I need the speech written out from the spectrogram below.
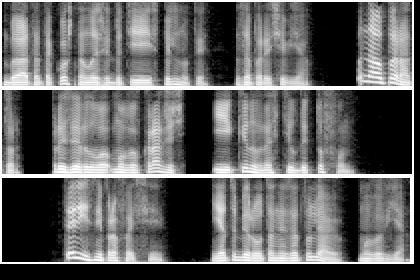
Беата також належить до тієї спільноти, заперечив я. Вона оператор, презирливо мовив Кранжич і кинув на стіл диктофон. Це різні професії. Я тобі рота не затуляю, мовив я.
